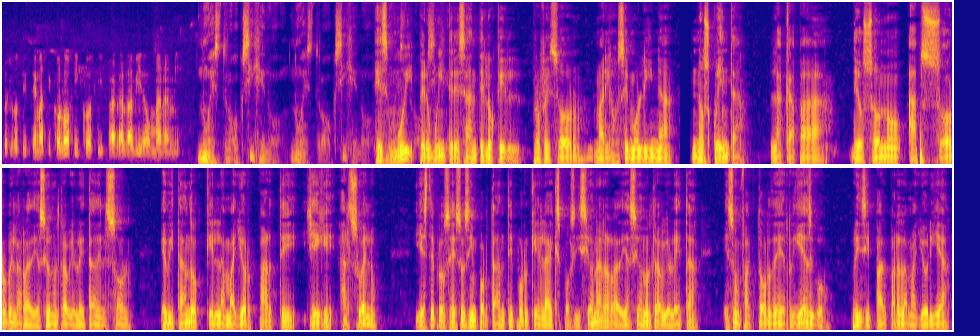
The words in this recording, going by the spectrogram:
pues, los sistemas ecológicos y para la vida humana misma. Nuestro oxígeno, nuestro oxígeno. Es muy, pero muy interesante lo que el profesor Mario José Molina nos cuenta. La capa de ozono absorbe la radiación ultravioleta del Sol, evitando que la mayor parte llegue al suelo. Y este proceso es importante porque la exposición a la radiación ultravioleta es un factor de riesgo principal para la mayoría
